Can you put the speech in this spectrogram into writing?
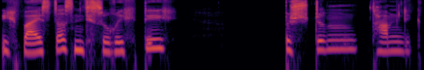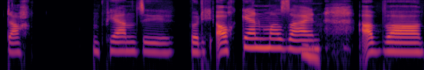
ich weiß das nicht so richtig. Bestimmt haben die gedacht, im Fernsehen würde ich auch gern mal sein. Hm. Aber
